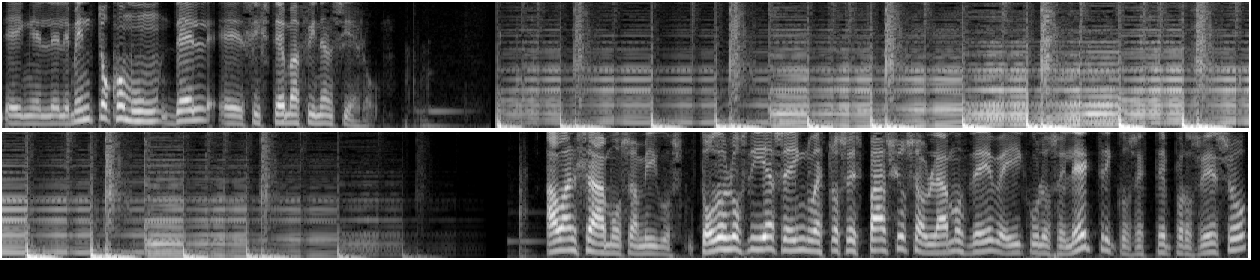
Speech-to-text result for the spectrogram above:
en el elemento común del eh, sistema financiero. Avanzamos amigos. Todos los días en nuestros espacios hablamos de vehículos eléctricos, este proceso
